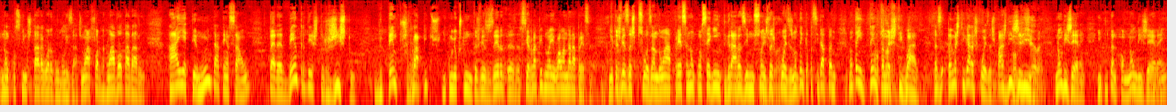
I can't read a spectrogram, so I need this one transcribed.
não conseguimos estar agora globalizados. Não há forma, não há volta a dar-lhe. Há é que ter muita atenção para, dentro deste registro de tempos rápidos, e como eu costumo muitas vezes dizer, uh, ser rápido não é igual a andar à pressa. Muitas vezes as pessoas andam à pressa, não conseguem integrar as emoções das coisas, não têm capacidade para, não têm tempo para mastigar, as, para mastigar as coisas, para as digerir. Não digerem. não digerem. E portanto, como não digerem,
